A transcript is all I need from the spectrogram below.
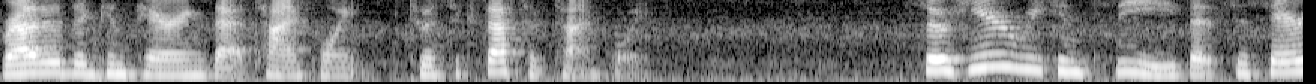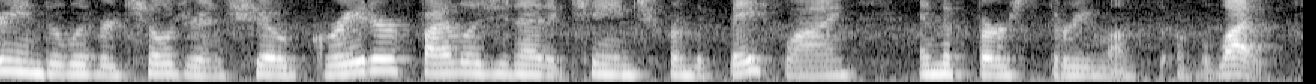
rather than comparing that time point to a successive time point. So here we can see that cesarean delivered children show greater phylogenetic change from the baseline in the first three months of life.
